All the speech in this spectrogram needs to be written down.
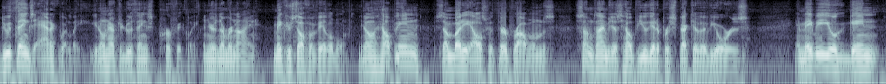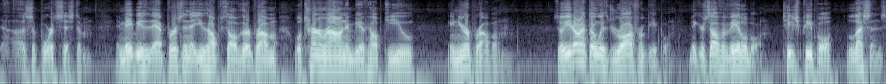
Do things adequately. You don't have to do things perfectly. And here's number nine make yourself available. You know, helping somebody else with their problems sometimes just help you get a perspective of yours. And maybe you'll gain a support system. And maybe that person that you help solve their problem will turn around and be of help to you in your problem. So you don't have to withdraw from people. Make yourself available. Teach people lessons.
